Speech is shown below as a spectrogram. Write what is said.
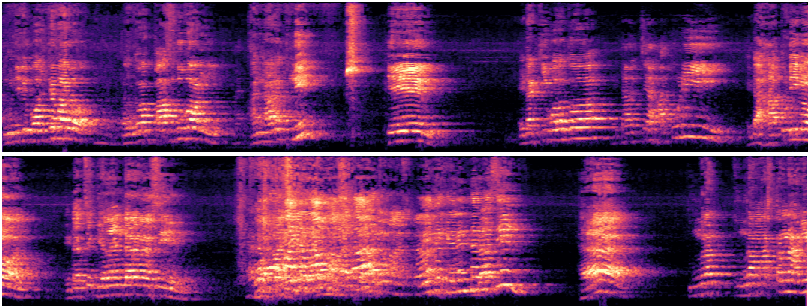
তুমি যদি বলতে পারো তাহলে তোমার পাস দেবো আমি। আর না হলে তুমি ফেল। এটা কি বলো তো এটা হাতুড়ি নয় এটা হচ্ছে গ্যালান্ডার মেশিন? হ্যাঁ তোমরা তোমরা মাস্টার না আমি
